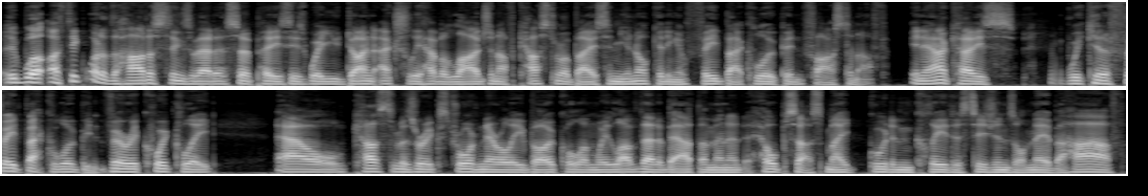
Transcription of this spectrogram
Eh, well, I think one of the hardest things about SOPs is where you don't actually have a large enough customer base and you're not getting a feedback loop in fast enough. In our case, we get a feedback loop in very quickly our customers are extraordinarily vocal and we love that about them and it helps us make good and clear decisions on their behalf.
